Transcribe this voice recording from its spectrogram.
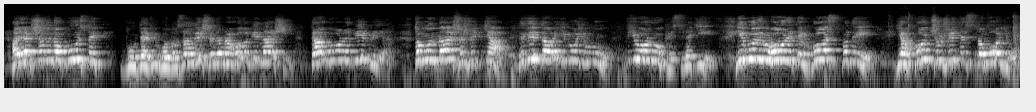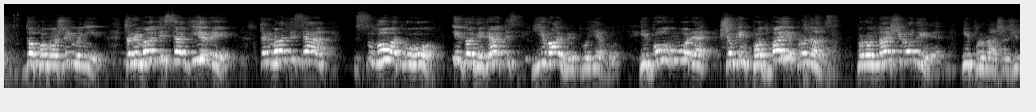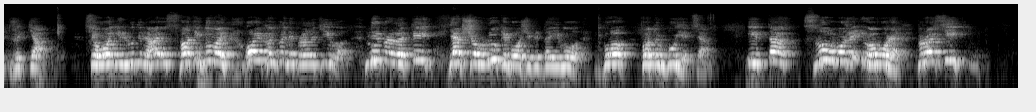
А якщо не допустить, буде воно залишене на голові нашій. Так говорить Біблія. Тому наше життя віддаємо йому в його руки святі. І будемо говорити, Господи, я хочу жити з тобою. Допоможи мені триматися віри, триматися слова Твого і довірятись Євангелію Твоєму. І Бог говорить, що Він подбає про нас, про наші родини і про наше життя. Сьогодні люди лягають спати і думають, ой, хоч би не прилетіло. Не прилетить, якщо в руки Божі віддаємо, Бог потурбується. І так Слово Боже і говорить, просіть,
